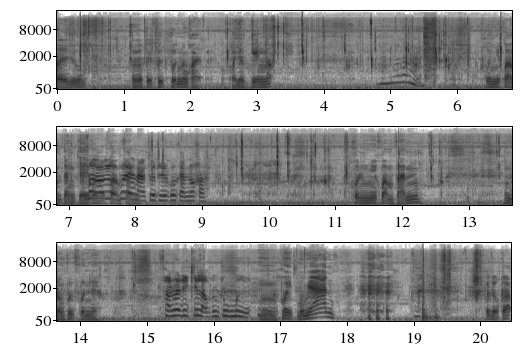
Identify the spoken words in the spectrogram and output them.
ข่อยอยู่ข่อยก็ไปฝึกฝนของข่อยข่อยอยากเก่งเนาะคนมีความตั้งใจเมื่คอนเรามีเลืคอวากมผู้ฝัใดนหนาตัวถือกว่ากันเนาะค่ะ คนมีความฝันมันต้องฝึกฝนเด้ฝันว่าได้กินเหล้าทุกๆมื้ออืมเฮ้ยบ่แม่น กระดกครับ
